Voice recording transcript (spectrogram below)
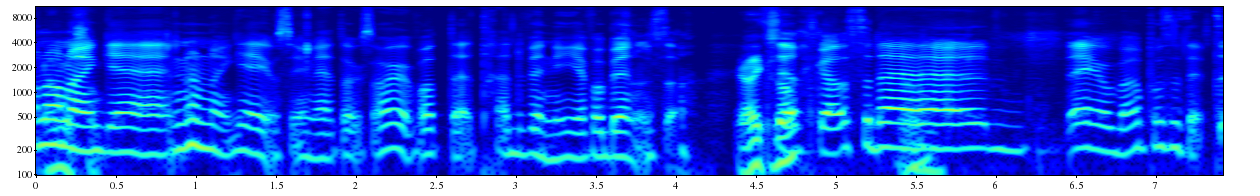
Og nå når jeg, er- nå når jeg er i usynlighet òg, så har jeg jo fått eh, 30 nye forbindelser. Ja, ikke sant? Cirka, så det, det er jo bare positivt.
